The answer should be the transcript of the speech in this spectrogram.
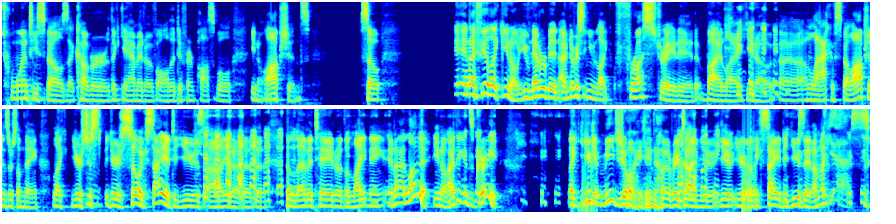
20 Mhm. spells that cover the gamut of all the different possible you know options so and i feel like you know you've never been i've never seen you like frustrated by like you know a, a lack of spell options or something. Like you're just you're so excited to use uh you know the, the the levitate or the lightning and i love it you know i think it's great. Like you give me joy you know every time you you you're excited to use it. I'm like yes!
